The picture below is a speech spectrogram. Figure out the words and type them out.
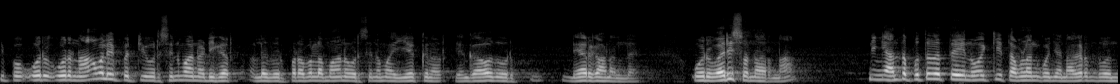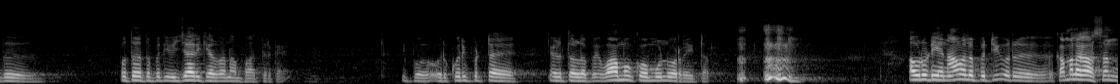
இப்போ ஒரு ஒரு நாவலை பற்றி ஒரு சினிமா நடிகர் அல்லது ஒரு பிரபலமான ஒரு சினிமா இயக்குனர் எங்காவது ஒரு நேர்காணலில் ஒரு வரி சொன்னார்னா நீங்கள் அந்த புத்தகத்தை நோக்கி தமிழன் கொஞ்சம் நகர்ந்து வந்து புத்தகத்தை பற்றி விசாரிக்கிறத நான் பார்த்துருக்கேன். இப்போது ஒரு குறிப்பிட்ட எழுத்தாளர் போய் வாமுகோமுன்னு ஒரு ரைட்டர் அவருடைய நாவலை பற்றி ஒரு கமலஹாசன்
